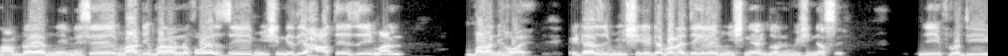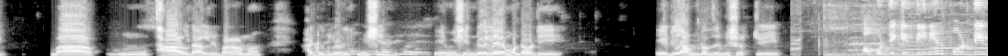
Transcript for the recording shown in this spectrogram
আমরা মেনে সে মাটি বানানোর পরে যে মেশিনকে দিয়ে হাতে যে মান বানানি হয় এটা যে মেশিন এটা বানাইতে গেলে মেশিন এক ধরনের মেশিন আছে। যে প্রদীপ বা উম, থাল টাল বানানো হাইড্রোক্লোরিক মেশিন এই মেশিন হলে মোটামুটি এটাই আমাদের বিষয় হচ্ছে অপরদিকে দিনের পর দিন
